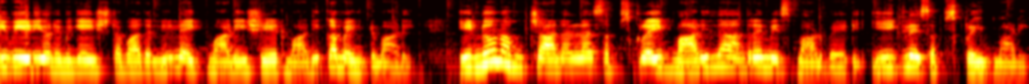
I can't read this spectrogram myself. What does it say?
ಈ ವಿಡಿಯೋ ನಿಮಗೆ ಇಷ್ಟವಾದಲ್ಲಿ ಲೈಕ್ ಮಾಡಿ, ಶೇರ್ ಮಾಡಿ, ಕಮೆಂಟ್ ಮಾಡಿ. ಇನ್ನೂ ನಮ್ಮ ಚಾನಲ್ನ ಸಬ್ಸ್ಕ್ರೈಬ್ ಮಾಡಿಲ್ಲ ಅಂದರೆ ಮಿಸ್ ಮಾಡಬೇಡಿ. ಈಗಲೇ ಸಬ್ಸ್ಕ್ರೈಬ್ ಮಾಡಿ.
